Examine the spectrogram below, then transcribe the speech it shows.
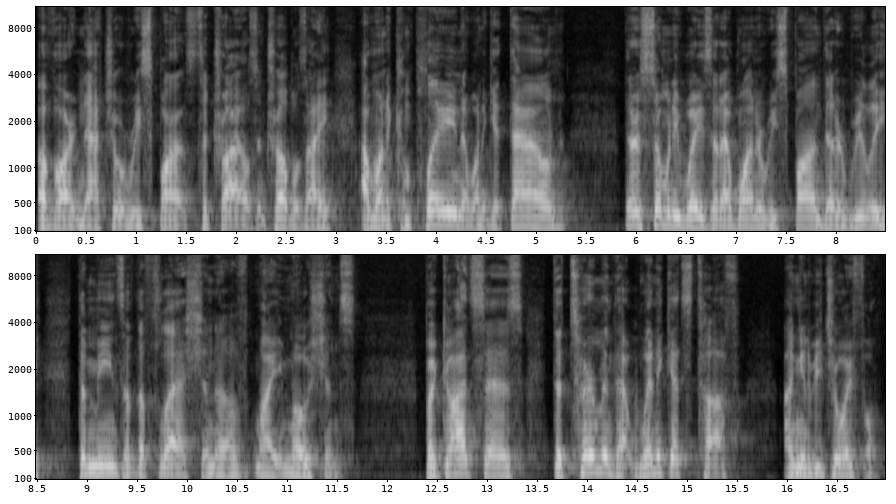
of our natural response to trials and troubles? I, I want to complain, I want to get down. There are so many ways that I want to respond that are really the means of the flesh and of my emotions. But God says, determine that when it gets tough, I'm going to be joyful.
